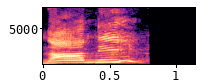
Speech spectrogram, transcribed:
Nani?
